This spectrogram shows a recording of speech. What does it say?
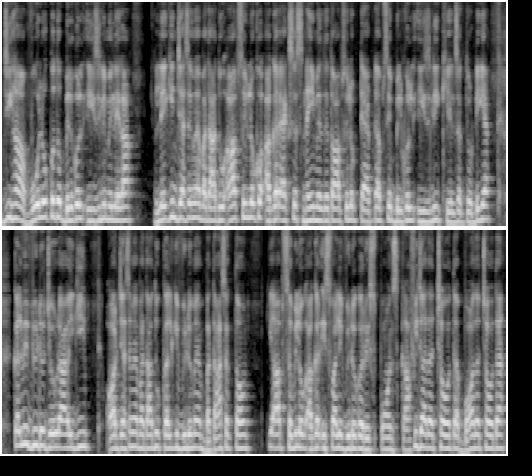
जी हाँ वो लोग को तो बिल्कुल ईजिली मिलेगा। लेकिन जैसे मैं बता दूँ, आप सभी लोग को अगर एक्सेस नहीं मिलते तो आप सभी लोग टैप टैप से बिल्कुल ईजिली खेल सकते हो, ठीक है? कल भी वीडियो ज़रूर आएगी, और जैसे मैं बता दूँ, कल की वीडियो में बता सकता हूँ कि आप सभी लोग अगर इस वाली वीडियो का रिस्पॉन्स काफ़ी ज़्यादा अच्छा होता है, बहुत अच्छा होता है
